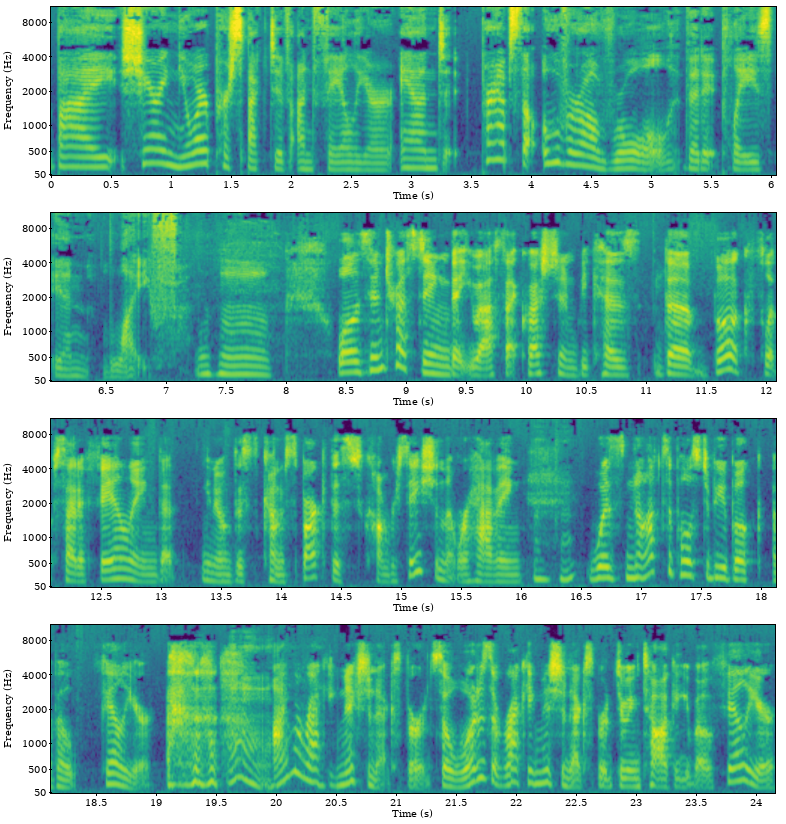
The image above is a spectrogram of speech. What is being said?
by sharing your perspective on failure and perhaps the overall role that it plays in life. Mm-hmm. Well, it's interesting that you asked that question because the book Flip Side of Failing that, you know, this kind of sparked this conversation that we're having mm-hmm. was not supposed to be a book about failure. oh. I'm a recognition expert. So what is a recognition expert doing talking about failure?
